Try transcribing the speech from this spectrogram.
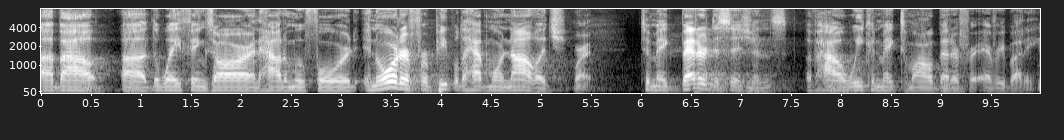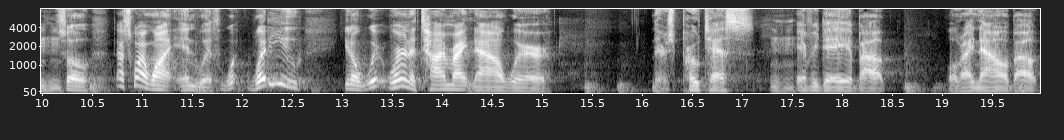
about uh, the way things are and how to move forward in order for people to have more knowledge Right. to make better decisions of how we can make tomorrow better for everybody. Mm-hmm. So that's why I want to end with what, what do you, you know, we're, we're in a time right now where there's protests Mm-hmm. every day about, well, right now about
